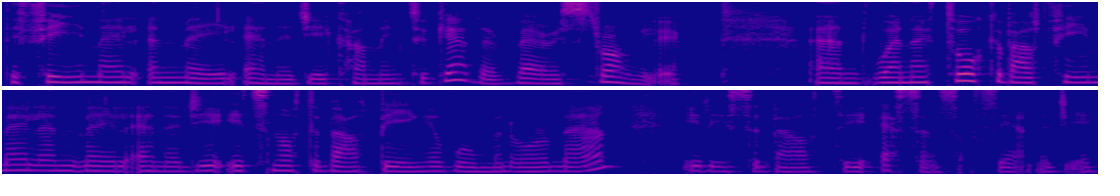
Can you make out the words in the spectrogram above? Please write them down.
the female and male energy coming together very strongly. And when I talk about female and male energy, it's not about being a woman or a man, it is about the essence of the energy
